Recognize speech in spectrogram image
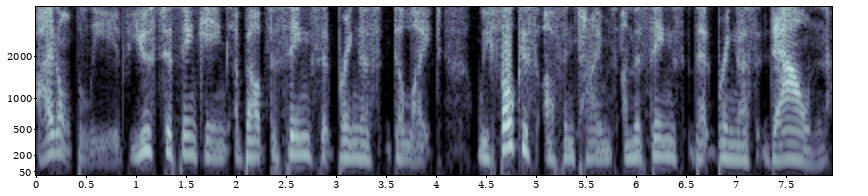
I don't believe, used to thinking about the things that bring us delight. We focus oftentimes on the things that bring us down.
